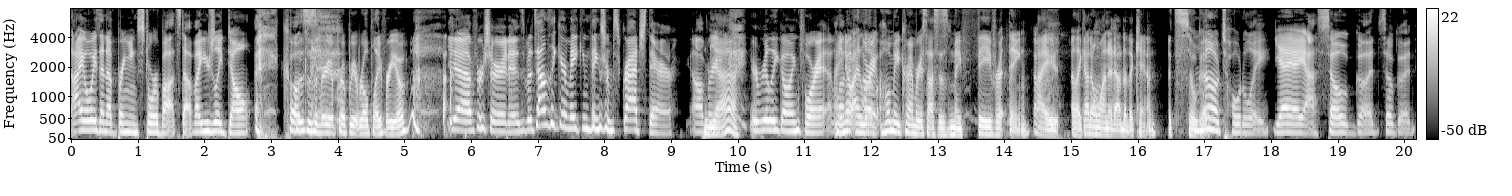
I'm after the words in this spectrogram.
I always end up bringing store bought stuff. I usually don't cook. This is a very appropriate role play for you. yeah, for sure it is. But it sounds like you're making things from scratch there. Aubrey. Yeah. You're really going for it. I, I know. it. I All love right. homemade cranberry sauce is my favorite thing. I I like. I don't want it out of the can. It's so good. No, totally. Yeah, yeah, yeah. So good. So good.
